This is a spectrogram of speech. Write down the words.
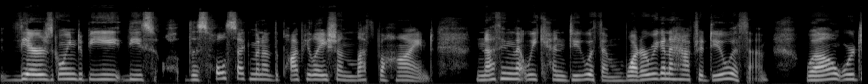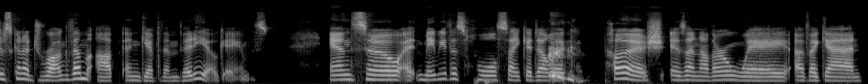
there's going to be these this whole segment of the population left behind. Nothing that we can do with them. What are we going to have to do with them? Well, we're just going to drug them up and give them video games. And so uh, maybe this whole psychedelic push is another way of, again,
